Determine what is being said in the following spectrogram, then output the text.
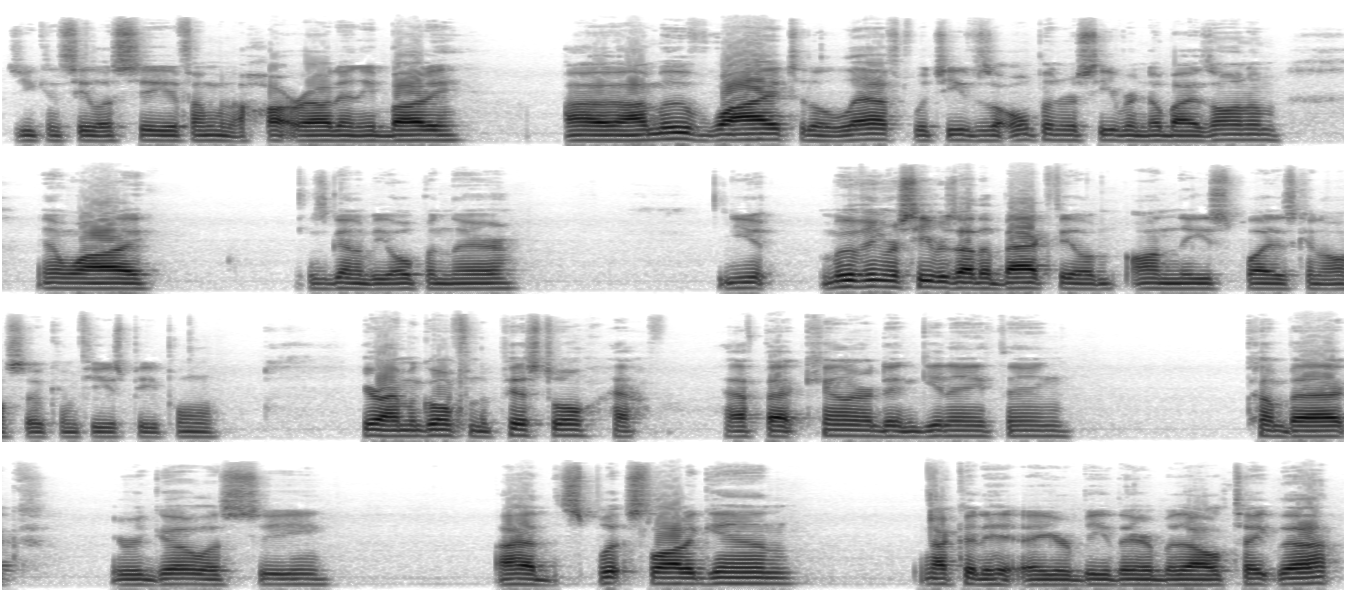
As you can see, let's see if I'm going to hot route anybody. Uh, I move Y to the left, which leaves an open receiver nobody's on him. And Y is going to be open there. You, moving receivers out of the backfield on these plays can also confuse people. Here I'm going from the pistol. Half, halfback counter, didn't get anything. Come back. Here we go. Let's see. I had the split slot again. I could hit A or B there, but I'll take that.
